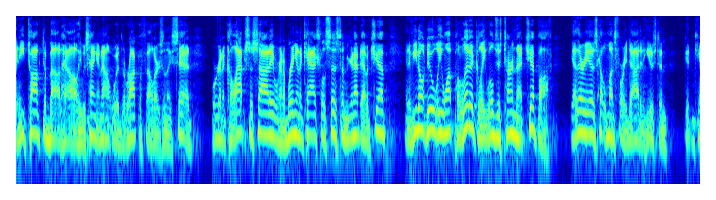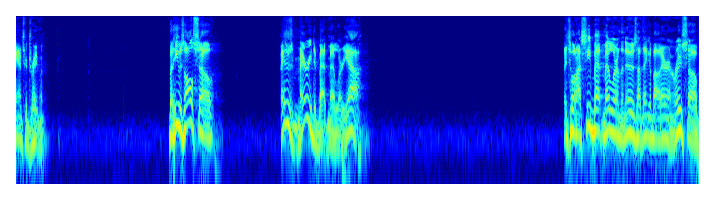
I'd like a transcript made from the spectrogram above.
And he talked about how he was hanging out with the Rockefellers, and they said, We're going to collapse society. We're going to bring in a cashless system. You're going to have to have a chip. And if you don't do what we want politically, we'll just turn that chip off. Yeah, there he is a couple months before he died in Houston getting cancer treatment. But he was also, I guess he was married to Bette Midler, yeah. And so when I see Bette Midler in the news, I think about Aaron Russo.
